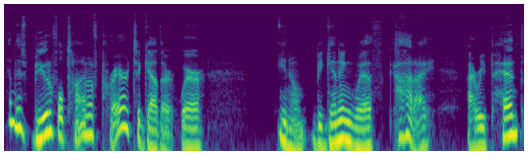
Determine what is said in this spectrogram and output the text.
we had this beautiful time of prayer together where, you know, beginning with God, I I repent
